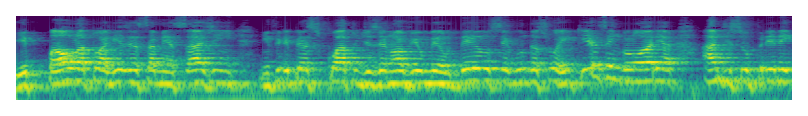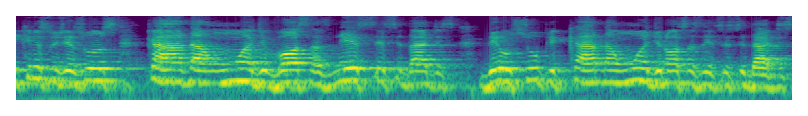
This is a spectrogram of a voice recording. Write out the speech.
E Paulo atualiza essa mensagem em Filipenses 4,19: E o meu Deus, segundo a sua riqueza em glória, há de suprir em Cristo Jesus cada uma de vossas necessidades. Deus supre cada uma de nossas necessidades.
